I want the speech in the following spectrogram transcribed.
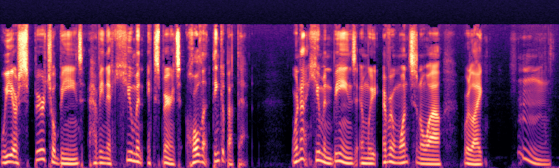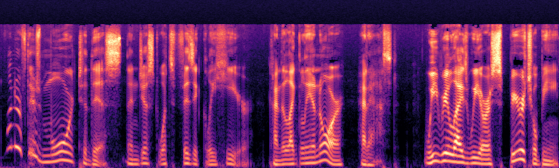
We are spiritual beings having a human experience. Hold on, think about that. We're not human beings, and we every once in a while we're like, hmm, wonder if there's more to this than just what's physically here kind of like Leonore had asked. We realize we are a spiritual being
